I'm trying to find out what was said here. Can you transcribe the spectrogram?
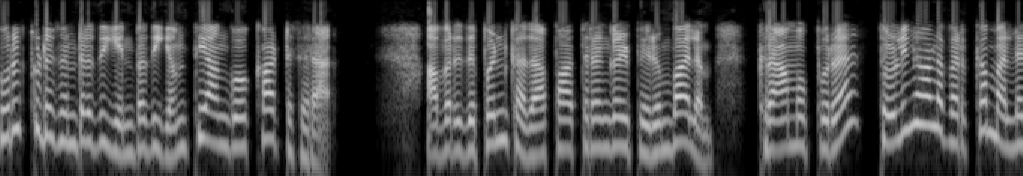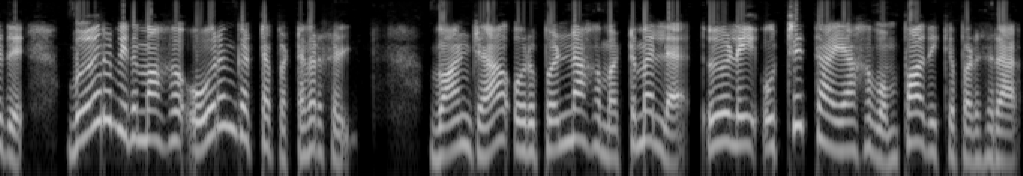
குறுக்கிடுகின்றது என்பதையும் தியாங்கோ காட்டுகிறார். அவரது பெண் கதாபாத்திரங்கள் பெரும்பாலும் கிராமப்புற தொழிலாள வர்க்கம் அல்லது வேறு விதமாக ஓரங்கட்டப்பட்டவர்கள். வாஞ்சா ஒரு பெண்ணாக மட்டுமல்ல ஏழை ஒற்றைத்தாயாகவும் பாதிக்கப்படுகிறார்.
